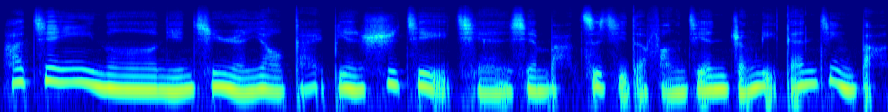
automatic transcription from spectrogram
他建议呢，年轻人要改变世界以前，先把自己的房间整理干净吧，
